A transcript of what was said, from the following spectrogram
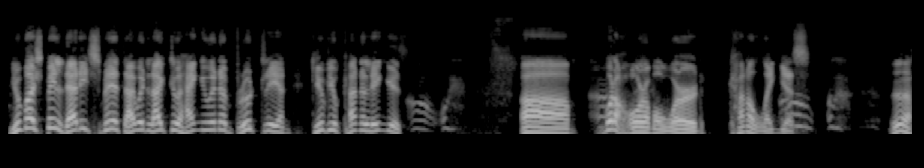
You must be Letty Smith. I would like to hang you in a fruit tree and give you cunnilingus. Um, what a horrible word, cunnilingus. Ugh.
